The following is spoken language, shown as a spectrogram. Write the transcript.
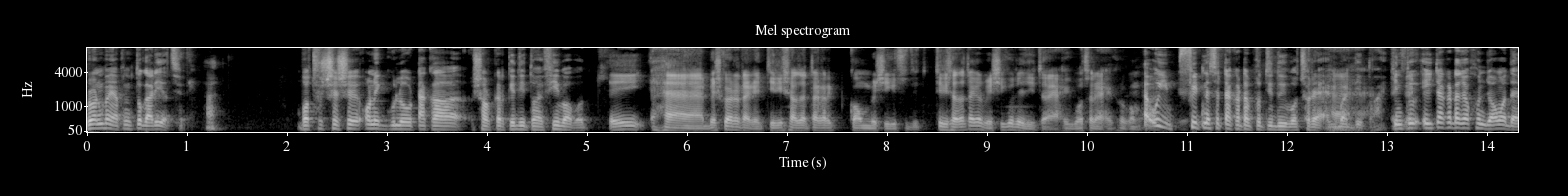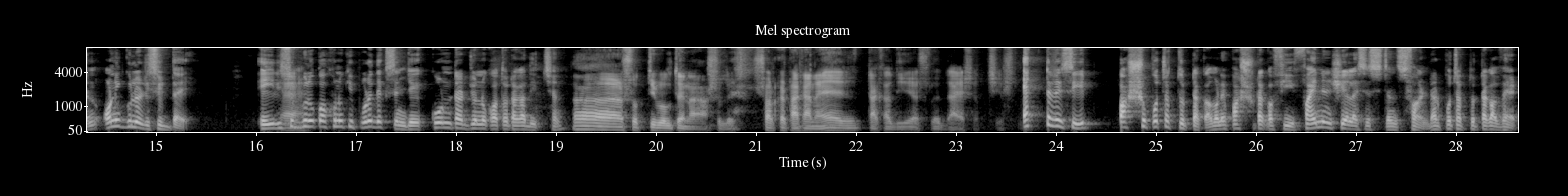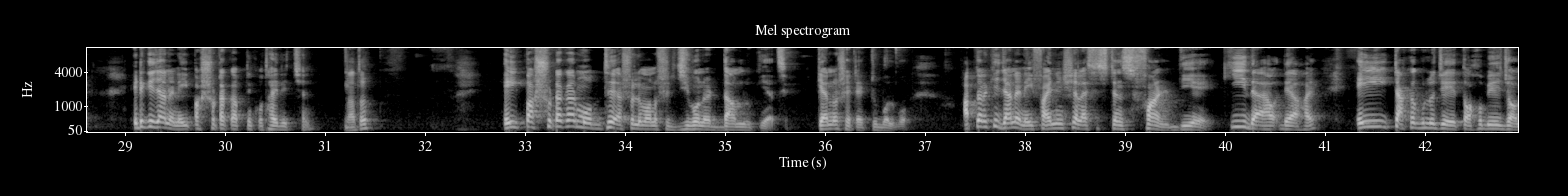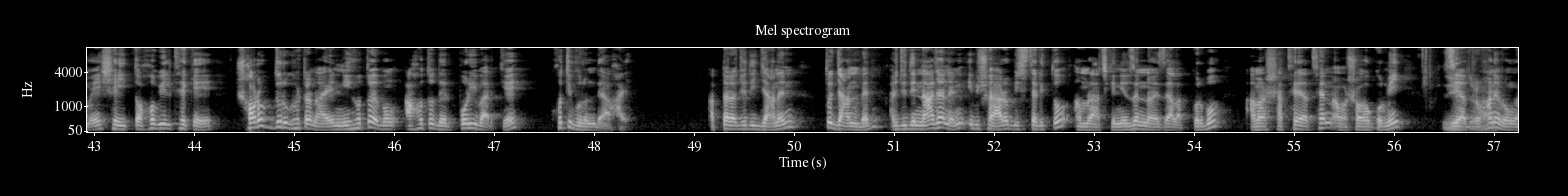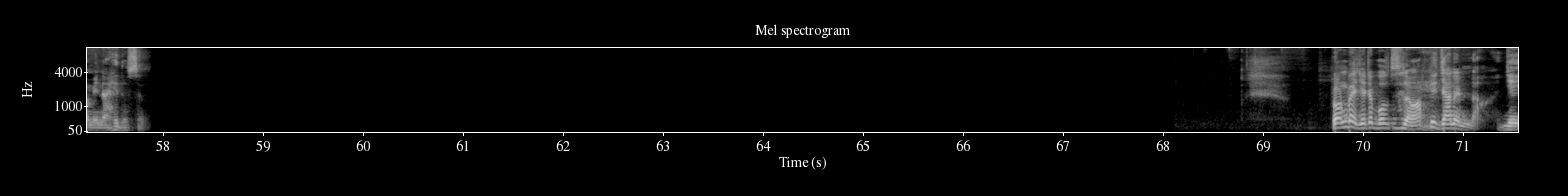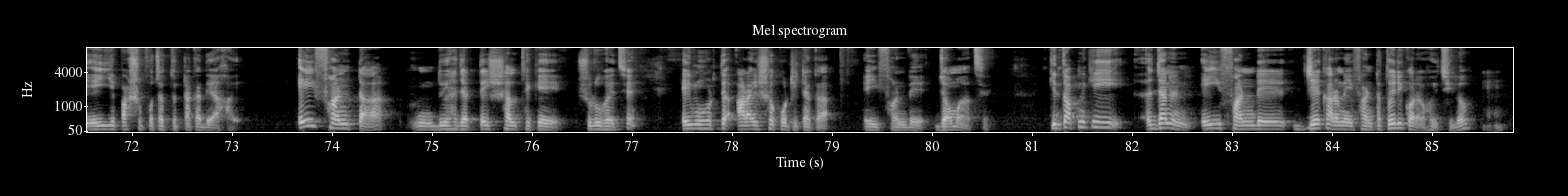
রন ভাই আপনার তো গাড়ি আছে। হ্যাঁ। বছর শেষে অনেকগুলো টাকা সরকারকে দিতে হয় ফি বাবদ। এই হ্যাঁ বেশ কয়েকটা টাকায়? তিরিশ হাজার টাকার কম বেশি কিছু দিত তিরিশ হাজার টাকার বেশি করে দিতে হয় এক এক বছরে এক রকম। হ্যাঁ, ওই ফিটনেসের টাকাটা প্রতি দুই বছরে একবার হ্যাঁ, দিতে হয়। কিন্তু এই টাকাটা যখন জমা দেন অনেকগুলো রিসিপ্ট দেয়। এই রিসিপ্টগুলো কখনো কি পড়ে দেখছেন যে কোনটার জন্য কত টাকা দিচ্ছেন? সত্যি বলতে না আসলে সরকার টাকা নেয় টাকা দিয়ে আসলে দায় সারছি একটা রিসিট পাঁচশো পঁচাত্তর টাকা মানে পাঁচশো টাকা ফি ফাইন্যান্সিয়াল অ্যাসিস্ট্যান্স ফান্ড আর পঁচাত্তর টাকা ভ্যাট এটা কি জানেন এই পাঁচশো টাকা আপনি কোথায় দিচ্ছেন? না তো। এই পাঁচশো টাকার মধ্যে আসলে মানুষের জীবনের দাম লুকিয়ে আছে। কেন সেটা একটু বলব? আপনারা কি জানেন এই ফাইন্যান্সিয়াল অ্যাসিস্ট্যান্স ফান্ড দিয়ে কি দেওয়া দেওয়া হয়? এই টাকাগুলো যে তহবিল জমে সেই তহবিল থেকে সড়ক দুর্ঘটনায় নিহত এবং আহতদের পরিবারকে ক্ষতিপূরণ দেওয়া হয়। আপনারা যদি জানেন তো জানবেন। আর যদি না জানেন এ বিষয়ে আরও বিস্তারিত আমরা আজকে নিউজের নয়েজে আলাপ করব। আমার সাথে আছেন আমার সহকর্মী জিয়াদ রহমান এবং আমি নাহিদ হোসেন। রন ভাই, যেটা বলতেছিলাম, আপনি জানেন না যে এই যে পাঁচশো পঁচাত্তর টাকা দেওয়া হয়, এই ফান্ডটা দুই হাজার তেইশ সাল থেকে শুরু হয়েছে। এই মুহূর্তে আড়াইশো কোটি টাকা এই ফান্ডে জমা আছে। কিন্তু আপনি কি জানেন, এই ফান্ডে যে কারণে এই ফান্ডটা তৈরি করা হয়েছিল,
